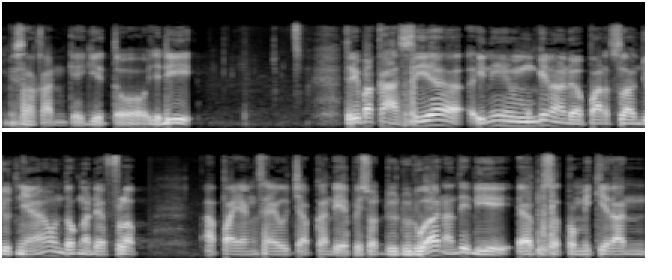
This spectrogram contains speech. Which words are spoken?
Misalkan kayak gitu. Jadi terima kasih ya. Ini mungkin ada part selanjutnya untuk ngedevelop apa yang saya ucapkan di episode 22 nanti di episode pemikiran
